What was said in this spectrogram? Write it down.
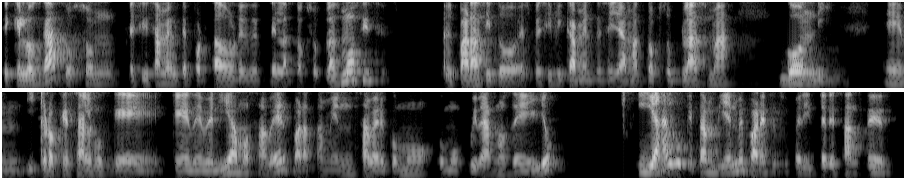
de que los gatos son precisamente portadores de, la toxoplasmosis. El parásito específicamente se llama toxoplasma gondii. Em, y creo que es algo que, que, deberíamos saber para también saber cómo, cómo cuidarnos de ello. Y algo que también me parece súper interesante es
